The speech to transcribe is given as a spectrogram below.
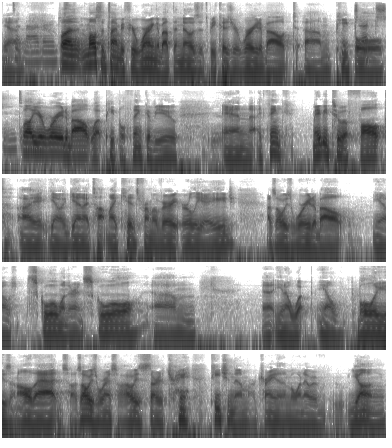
Yeah. doesn't matter. Just well most of the time if you're worrying about the nose, it's because you're worried about um, people. Well you're worried about what people think of you. And i think maybe to a fault i you know again i taught my kids from a very early age. I was always worried about you know school when they're in school. Um, uh, you know what you know bullies and all that. And so I was always worrying. So I always started tra- teaching them or training them when I was young.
